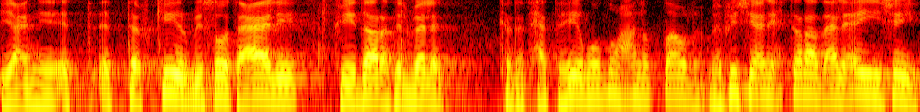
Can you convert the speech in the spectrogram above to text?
يعني التفكير بصوت عالي في إدارة البلد. كانت حتى هي موضوع على الطاولة. ما فيش يعني احتراض على أي شيء.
